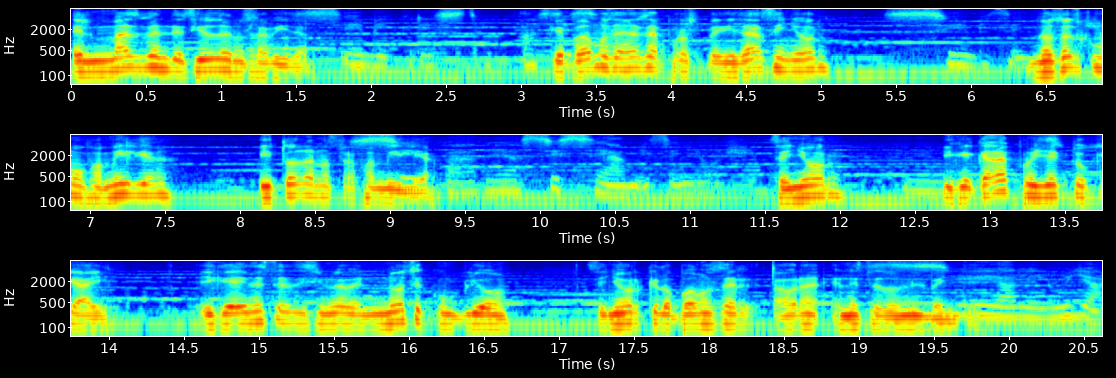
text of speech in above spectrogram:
el más bendecido de nuestra vida. Sí, mi Cristo. Que podamos sea. tener esa prosperidad, Señor, Sí, mi Señor. nosotros como familia y toda nuestra familia. Padre, así sea, mi Señor. Señor, y que cada proyecto que hay y que en este 19 no se cumplió, Señor, que lo podamos hacer ahora en este 2020. Sí, aleluya.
